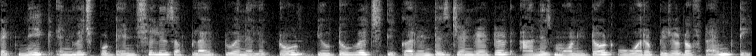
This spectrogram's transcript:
technique in which potential is applied to an electrode due to which the current is generated and is monitored over a period of time T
